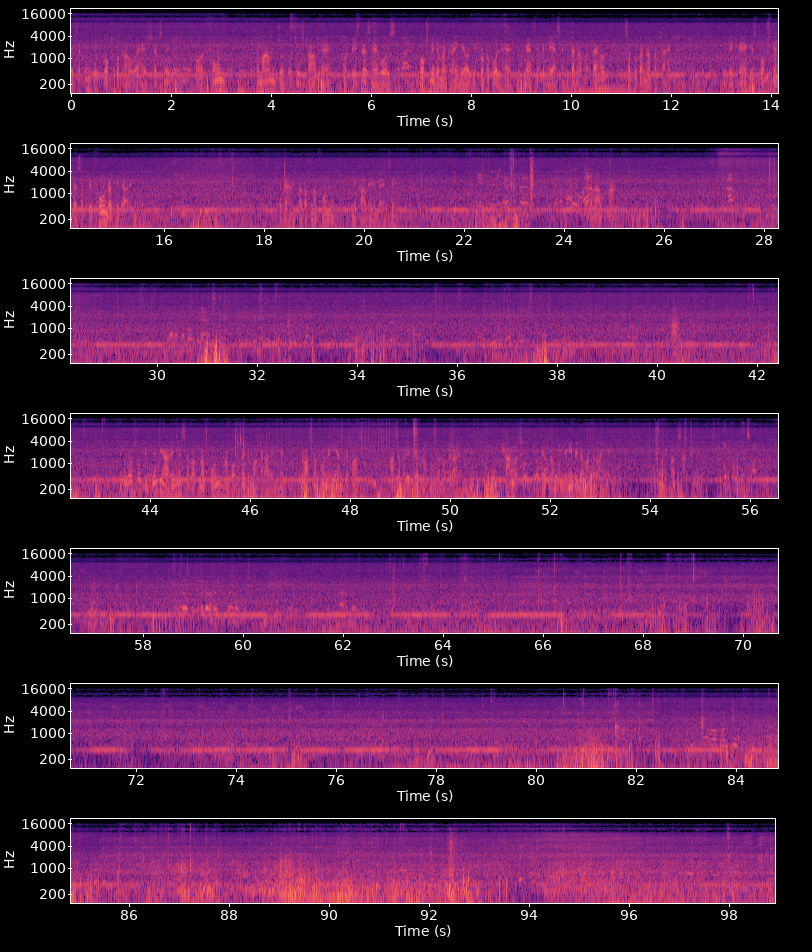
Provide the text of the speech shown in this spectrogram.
देख सकते हैं कि एक बॉक्स पकड़ा हुआ है शख्स ने और फ़ोन तमाम जो कोचिंग स्टाफ है और क्लिकर्स हैं वो इस बॉक्स में जमा कराएँगे और ये प्रोटोकॉल है। मैथ से पहले ऐसा ही करना पड़ता है और सबको करना पड़ता है। देख रहे हैं कि इस बॉक्स के अंदर सबके फ़ोन रखे जा रहे हैं। सभी हम अपना फ़ोन निकाल रहे हैं बैग से। हाँ। देखिए दोस्तों, जितने भी आ रहे हैं, सब अपना फ़ोन यहाँ बॉक्स में जमा करा रहे हैं। नवाज़ का फ़ोन नहीं है उनके पास। आसिफ अली भी अपना फ़ोन जमा करा रहे हैं। शान मसूद जो भी अपना फ़ोन यहीं पे जमा करवाएँगे। पाकिस्तान टीम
